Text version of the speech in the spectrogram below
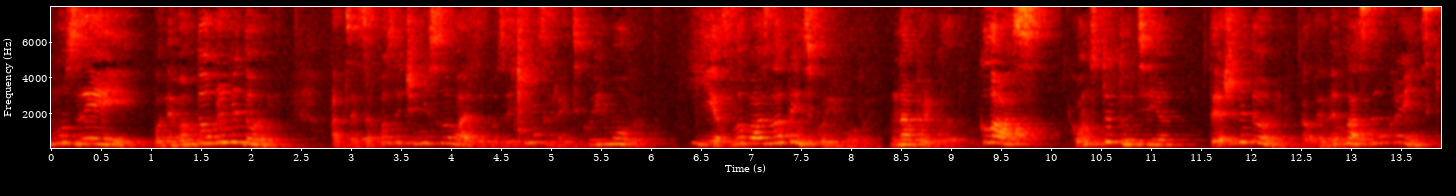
музеї, вони вам добре відомі. А це запозичені слова, запозичені з грецької мови. Є слова з латинської мови. Наприклад, клас, конституція теж відомі, але не власне українські.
